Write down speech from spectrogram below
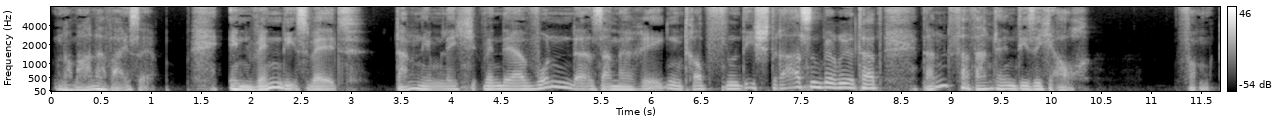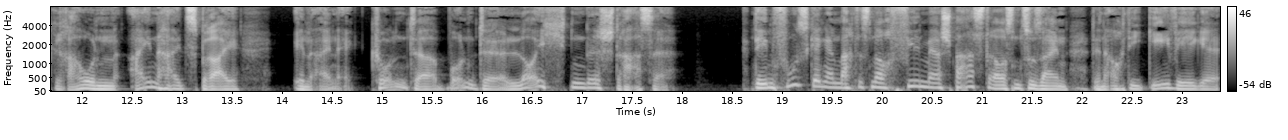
normalerweise. In Wendys Welt dann nämlich, wenn der wundersame Regentropfen die Straßen berührt hat, dann verwandeln die sich auch vom grauen Einheitsbrei in eine kunterbunte, leuchtende Straße. Den Fußgängern macht es noch viel mehr Spaß draußen zu sein, denn auch die Gehwege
